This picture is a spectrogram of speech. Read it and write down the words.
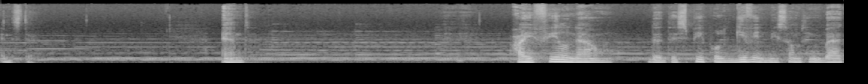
instead. And I feel now that there's people giving me something back,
